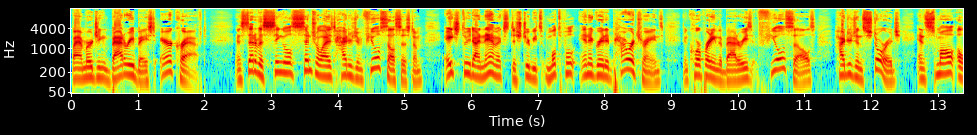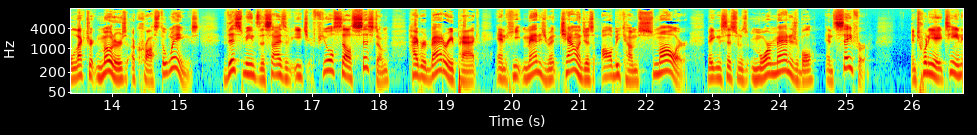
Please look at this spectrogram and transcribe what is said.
by emerging battery based aircraft. Instead of a single centralized hydrogen fuel cell system, H3 Dynamics distributes multiple integrated powertrains incorporating the batteries, fuel cells, hydrogen storage, and small electric motors across the wings. This means the size of each fuel cell system, hybrid battery pack, and heat management challenges all become smaller, making systems more manageable and safer. In 2018,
